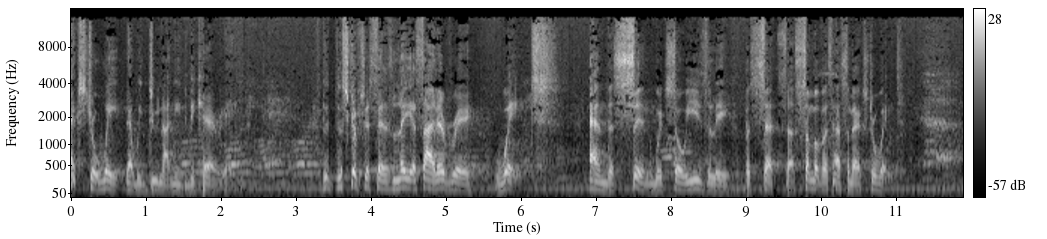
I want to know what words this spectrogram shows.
extra weight that we do not need to be carrying. The, the scripture says, lay aside every weight and the sin which so easily besets us. Some of us have some extra weight, a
